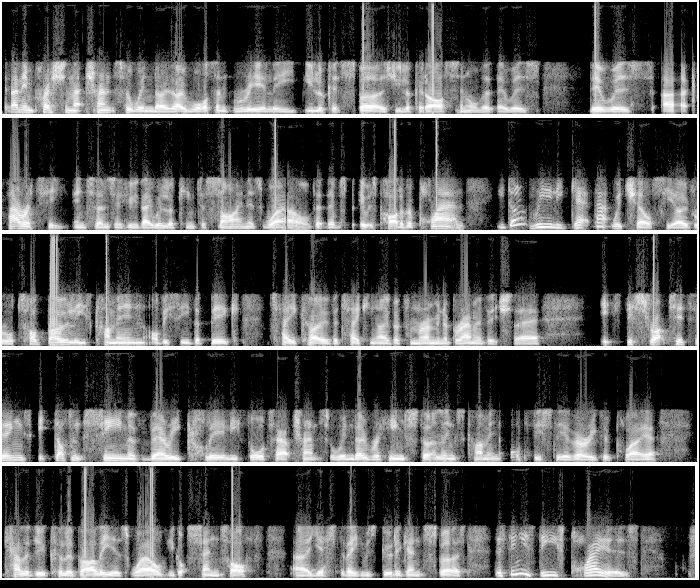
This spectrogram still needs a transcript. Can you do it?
That impression, that transfer window, though, wasn't really. You look at Spurs, you look at Arsenal, that there was there was uh, clarity in terms of who they were looking to sign as well. That there was, it was part of a plan. You don't really get that with Chelsea overall. Todd Boehly's come in, obviously the big takeover, taking over from Roman Abramovich there it's disrupted things. It doesn't seem a very clearly thought out transfer window. Raheem Sterling's coming, obviously a very good player. Kalidou Koulibaly as well. He got sent off uh, yesterday. He was good against Spurs. The thing is, these players,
